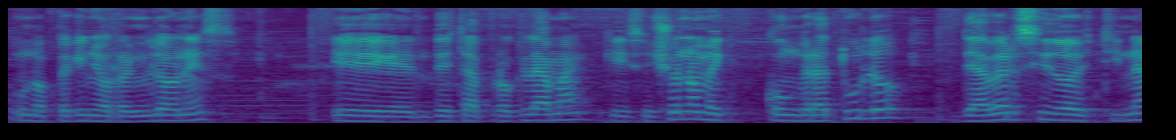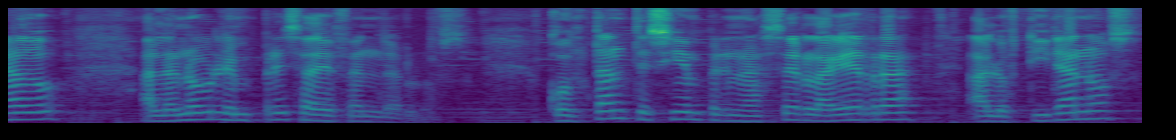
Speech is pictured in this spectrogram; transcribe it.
unos pequeños renglones. de esta proclama que dice, yo no me congratulo de haber sido destinado a la noble empresa de defenderlos. Constante siempre en hacer la guerra a los tiranos,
